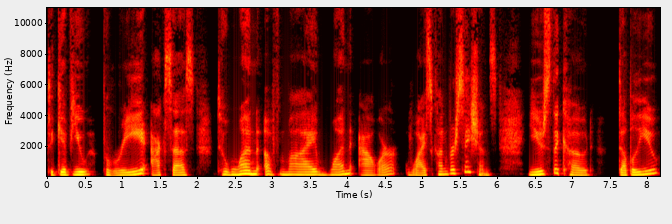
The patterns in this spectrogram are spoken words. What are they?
to give you free access to one of my one hour wise conversations. Use the code WDMP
